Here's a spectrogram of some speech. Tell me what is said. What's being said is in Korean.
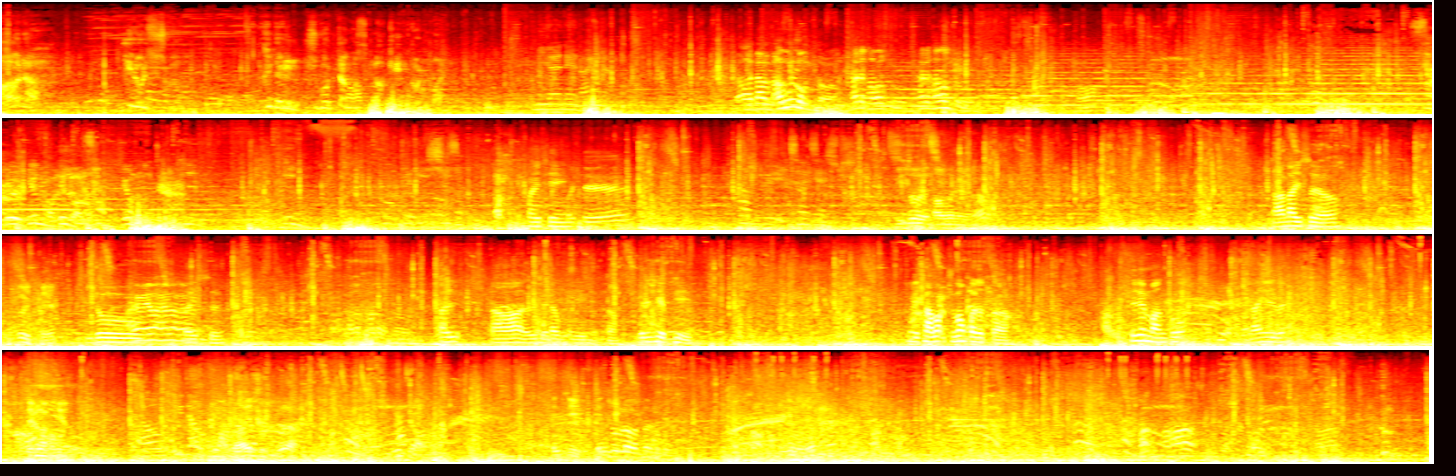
알아 이럴 수가 그대는 죽었다고 생각했건만 미안해 라이나. 아, 나, 나 올라온다. 차례 잡아줘. 차례 잡아줘. 깨, 깨지 마, 깨지 마. 깨지 마. 공격이 시작됩니다. 파이팅 저지하십시오. 위도 나오려나? 하나 있어요 이거 있어요? 위도 하나, 하나, 하나. 나이스 빨리 아 여기 내다보지 됐다 메르시 에피 여기 자방, 주방 빠졌다 1년 많고 라인 1벤 내려갈게요 나이스 뭐야? 겐지 겐지 올라간다. 이게 뭐야?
